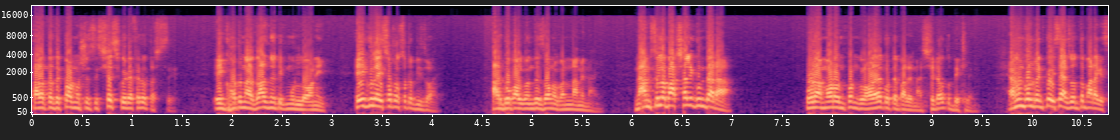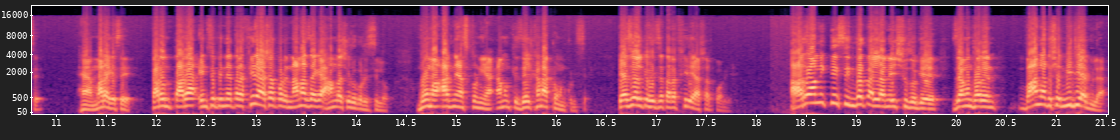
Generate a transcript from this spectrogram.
তারা তাদের কর্মসূচি শেষ করে ফেরত আসছে। এই ঘটনার রাজনৈতিক মূল্য অনেক। এইগুলাই ছোট ছোট বিজয়। আর গোপালগঞ্জের জনগণ নামে নাই। নাম ছিল বাকশালী গুন্ডারা। ওরা মরণপণ লড়াই করতে পারে না, সেটাও তো দেখলেন। এখন বলবেন, কই চারজন তো মারা গেছে? হ্যাঁ মারা গেছে। কারণ তারা এনসিপি নেতারা ফিরে আসার পরে নানা জায়গায় হামলা শুরু করেছিল। বোমা, আগ্নেয়াস্ত্র নিয়ে, এমনকি জেলখানা আক্রমণ করেছে। ক্যাজুয়ালিটি হয়েছে তারা ফিরে আসার পরে। আরও অনেককে চিনতে পারলাম এই সুযোগে। যেমন ধরেন, বাংলাদেশের মিডিয়াগুলা।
